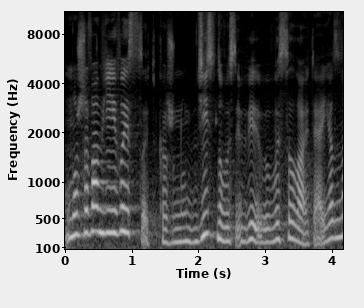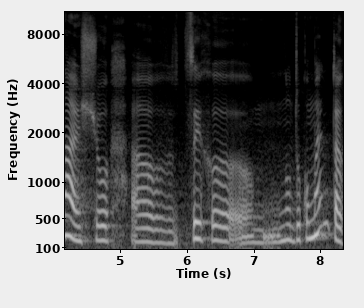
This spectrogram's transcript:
Може, вам її висить? Кажу, ну дійсно вис- висилайте. А я знаю, що е, в цих е, ну, документах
